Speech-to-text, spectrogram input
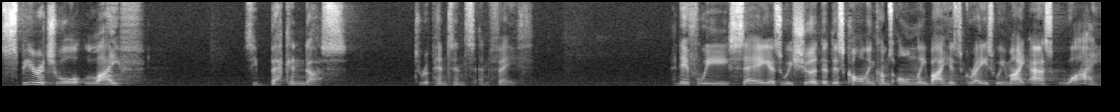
spiritual life, as he beckoned us to repentance and faith. And if we say, as we should, that this calling comes only by His grace, we might ask, why?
